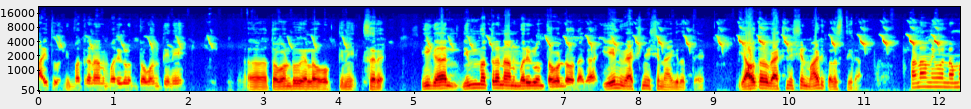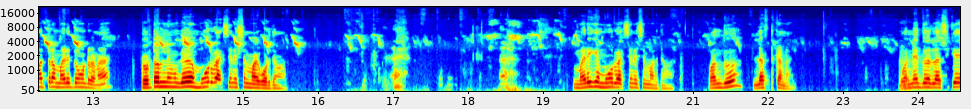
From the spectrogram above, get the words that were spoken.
ಆಯ್ತು. ನಿಮ್ಮ ಹತ್ರ ನಾನು ಮರಿಗಳನ್ನ ತಗೊಂತೀನಿ. ಆ, ತಗೊಂಡು ಎಲ್ಲ ಹೋಗ್ತೀನಿ. ಸರಿ. ಈಗ ನಿಮ್ಮ ಹತ್ರ ನಾನು ಮರಿಗಳನ್ನ ತಗೊಂಡು ಹೋದಾಗ ಏನು ವ್ಯಾಕ್ಸಿನೇಷನ್ ಆಗಿರುತ್ತೆ? ಯಾವ ತರ ವ್ಯಾಕ್ಸಿನೇಷನ್ ಮಾಡಿ ಕಳಿಸ್ತೀರಾ? ಅಣ್ಣ ನೀವು ನಮ್ಮ ಹತ್ರ ಮರಿ ತಗೊಂಡ್ರಣ ಟೋಟಲ್ ನಿಮ್ಗೆ ಮೂರು ವ್ಯಾಕ್ಸಿನೇಷನ್ ಮಾಡಿಕೊಡ್ತೀವಿ ಅಣ್ಣ. ಮರಿಗೆ ಮೂರು ವ್ಯಾಕ್ಸಿನೇಷನ್ ಮಾಡ್ತೀವಿ ಅಣ್ಣ. ಒಂದು ಲೆಫ್ಟ್ ಕಣ್ಣ. ಒಂದನೇದು ಲಸಿಕೆ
